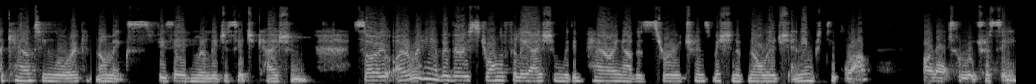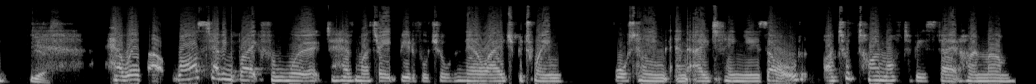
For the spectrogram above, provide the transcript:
accounting, law, economics, phys ed, and religious education. So I already have a very strong affiliation with empowering others through transmission of knowledge and, in particular, financial literacy. Yes. However, whilst having a break from work to have my three beautiful children now aged between 14 and 18 years old, I took time off to be a stay at home mum.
